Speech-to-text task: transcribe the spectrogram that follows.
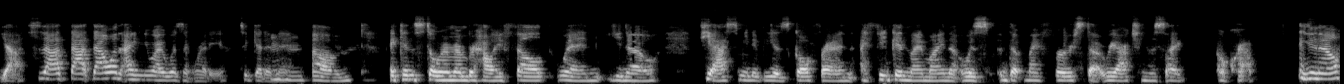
yeah, so that that that one I knew I wasn't ready to get in mm-hmm. it. Um I can still remember how I felt when, you know, he asked me to be his girlfriend. I think in my mind that was that my first uh, reaction was like, oh crap, you know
